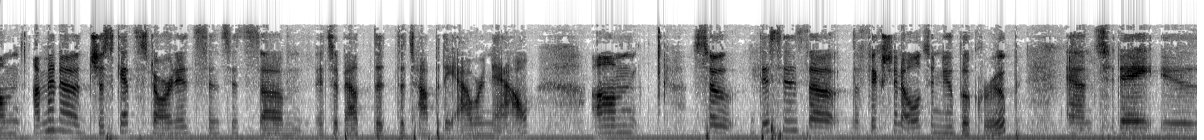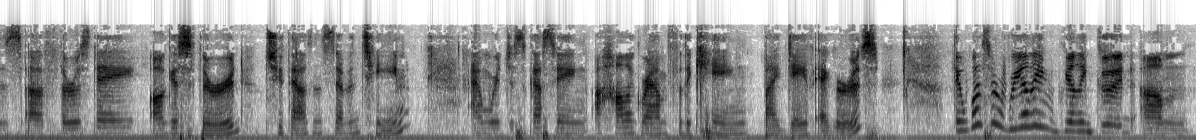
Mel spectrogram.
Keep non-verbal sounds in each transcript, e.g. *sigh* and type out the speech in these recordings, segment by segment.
Um, I'm going to just get started since it's um, it's about the, the top of the hour now. Um, so this is uh, the Fiction Old and New Book Group, and today is uh, Thursday, August 3rd, 2017, and we're discussing A Hologram for the King by Dave Eggers. There was a really, really good um,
